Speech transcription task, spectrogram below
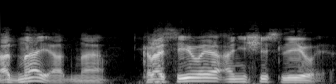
Одна и одна. Красивая, а не счастливая.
